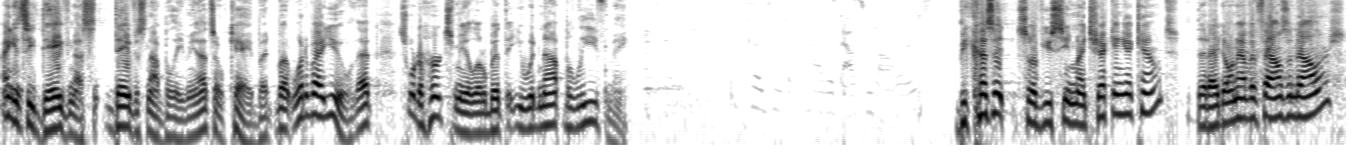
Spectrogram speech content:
I can see Dave not, Davis not believe me. That's okay. But, but what about you? That sort of hurts me a little bit that you would not believe me. Because you don't have a thousand dollars. Because it, so have you seen my checking account that I don't have a $1,000?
